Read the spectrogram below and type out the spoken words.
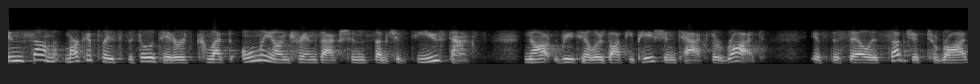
In sum, marketplace facilitators collect only on transactions subject to use tax, not retailer's occupation tax or ROT. If the sale is subject to ROT,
